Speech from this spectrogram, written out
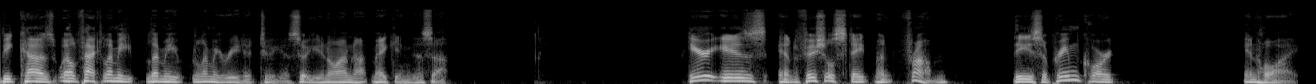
because well in fact let me let me let me read it to you so you know I'm not making this up. Here is an official statement from the Supreme Court in Hawaii.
